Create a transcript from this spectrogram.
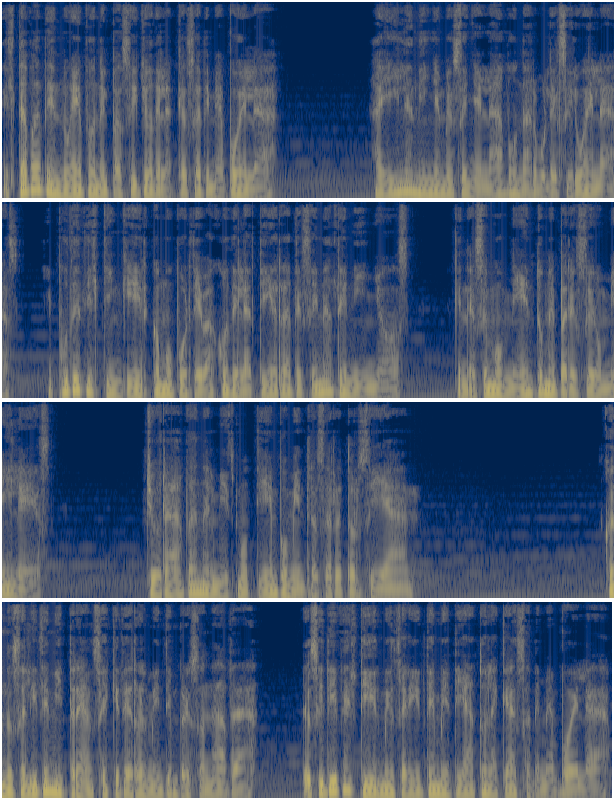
Estaba de nuevo en el pasillo de la casa de mi abuela. Ahí la niña me señalaba un árbol de ciruelas y pude distinguir cómo por debajo de la tierra decenas de niños, que en ese momento me parecieron miles, lloraban al mismo tiempo mientras se retorcían. Cuando salí de mi trance quedé realmente impresionada. Decidí vestirme y salir de inmediato a la casa de mi abuela.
